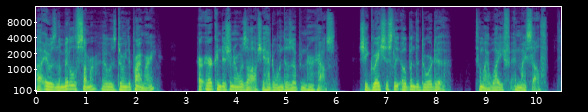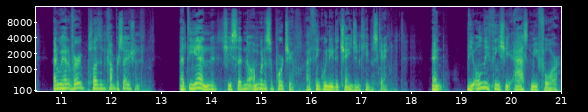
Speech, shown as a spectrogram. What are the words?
Uh, it was in the middle of summer. It was during the primary. Her air conditioner was off. She had the windows open in her house. She graciously opened the door to, to my wife and myself, and we had a very pleasant conversation. At the end, she said, No, I'm going to support you. I think we need a change in Key Biscayne. And the only thing she asked me for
